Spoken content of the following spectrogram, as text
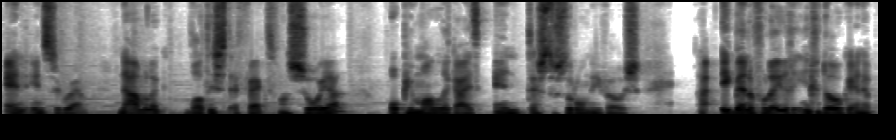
en Instagram. Namelijk, wat is het effect van soja op je mannelijkheid en testosteronniveaus? Nou, ik ben er volledig ingedoken en heb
